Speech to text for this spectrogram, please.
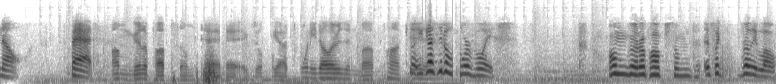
No. Bad. I'm gonna pop some tags. Oh, Only got twenty dollars in my pocket. No, you guys need a lower voice. I'm gonna pop some. T it's like really low.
